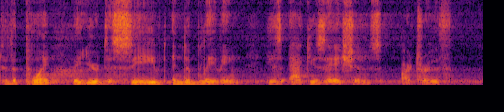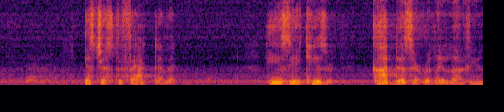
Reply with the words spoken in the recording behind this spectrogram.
to the point that you're deceived into believing his accusations are truth. It's just the fact of it. He's the accuser. God doesn't really love you.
